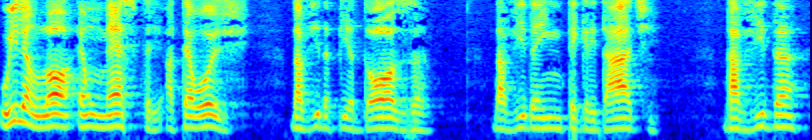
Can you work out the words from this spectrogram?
William Law é um mestre até hoje da vida piedosa, da vida em integridade, da vida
